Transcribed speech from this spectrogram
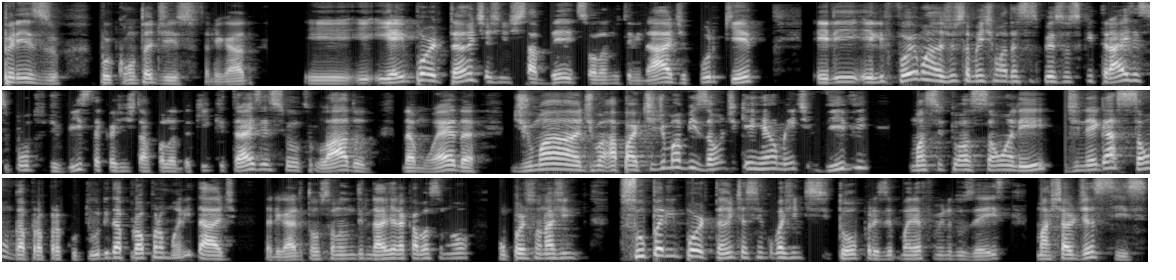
preso por conta disso, tá ligado? E, e, e é importante a gente saber de Solano Trindade, porque ele, ele foi uma, justamente uma dessas pessoas que traz esse ponto de vista que a gente está falando aqui, que traz esse outro lado da moeda, de uma, de uma, a partir de uma visão de quem realmente vive uma situação ali de negação da própria cultura e da própria humanidade, tá ligado? Então, o Solano Trindade ele acaba sendo um personagem super importante, assim como a gente citou, por exemplo, Maria Firmina dos Reis, Machado de Assis.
